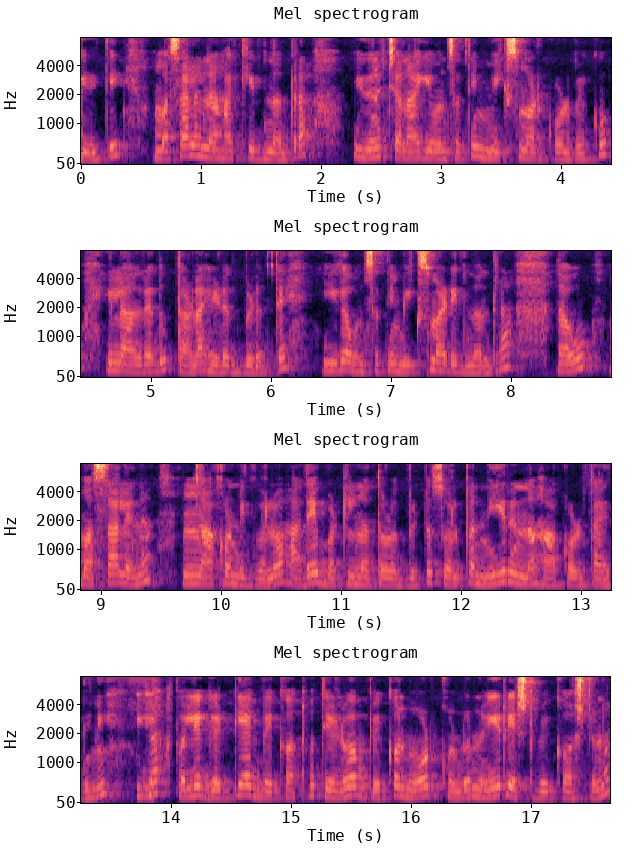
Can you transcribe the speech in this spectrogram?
ಈ ರೀತಿ ಮಸಾಲೆನ ಹಾಕಿದ ನಂತರ ಇದನ್ನು ಚೆನ್ನಾಗಿ ಒಂದು ಸತಿ ಮಿಕ್ಸ್ ಮಾಡ್ಕೊಳ್ಬೇಕು. ಇಲ್ಲಾಂದರೆ ಅದು ತಳ ಹಿಡಿದು ಬಿಡುತ್ತೆ. ಈಗ ಒಂದು ಸತಿ ಮಿಕ್ಸ್ ಮಾಡಿದ ನಂತರ ನಾವು ಮಸಾಲೆನ ಹಾಕೊಂಡಿದ್ವಲ್ವ, ಅದೇ ಬಟ್ಲನ್ನ ತೊಳೆದ್ಬಿಟ್ಟು ಸ್ವಲ್ಪ ನೀರನ್ನು ಹಾಕೊಳ್ತಾ ಇದ್ದೀನಿ. ಈಗ ಪಲ್ಯ ಗಟ್ಟಿಯಾಗಬೇಕೋ ಅಥವಾ ತೆಳುವಾಗಬೇಕೋ ನೋಡಿಕೊಂಡು ನೀರು ಎಷ್ಟು ಬೇಕೋ ಅಷ್ಟನ್ನು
